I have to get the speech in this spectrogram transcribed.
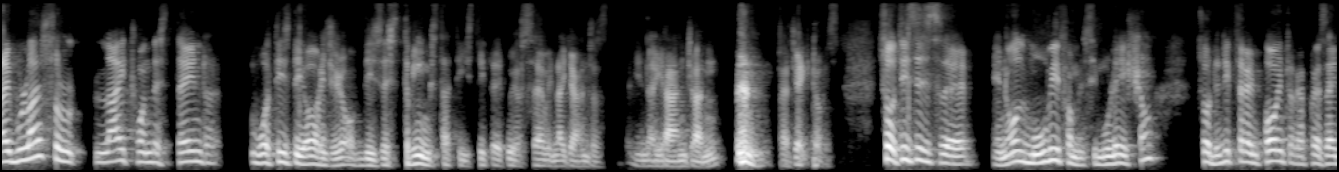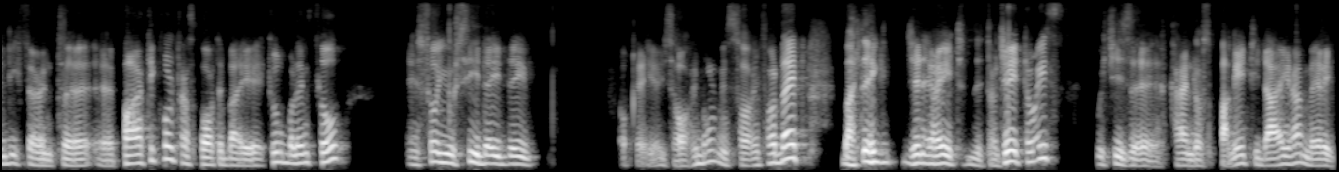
I would also like to understand what is the origin of this extreme statistic that we observe in Lagrangian, in Lagrangian trajectories. So this is uh, an old movie from a simulation. So the different points represent different uh, uh, particles transported by a turbulent flow. And so you see they, they okay, it's horrible, I'm sorry for that, but they generate the trajectories, which is a kind of spaghetti diagram, very,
